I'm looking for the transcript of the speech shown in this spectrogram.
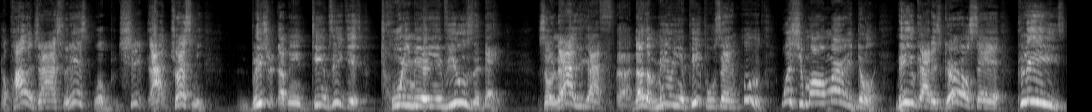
apologized for this. Well, shit, I, trust me, Bleacher, I mean, TMZ gets 20 million views a day. So now you got another million people saying, hmm, what's Jamal Murray doing? Then you got his girl saying, please,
